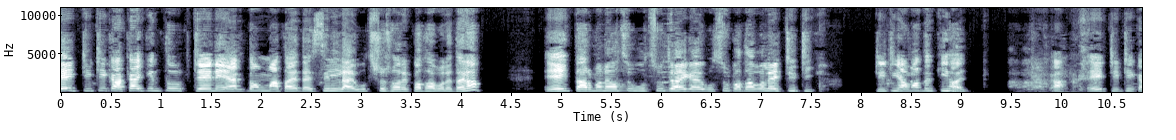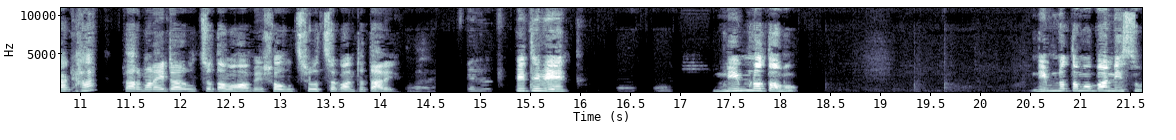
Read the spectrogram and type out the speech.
এই টিটি কাকাই কিন্তু ট্রেনে একদম মাথায় দেয়, চিল্লায় স্বরে কথা বলে, তাই না? এই তার মানে হচ্ছে উঁচু জায়গায় উঁচু কথা বলে টিটি। টিটি আমাদের কি হয়। এই টিটি কাকা, তার মানে এটা উচ্চতম হবে। সব উচ্চ উচ্চ কণ্ঠ তারই। পৃথিবীর নিম্নতম। নিম্নতম বা নিচু।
